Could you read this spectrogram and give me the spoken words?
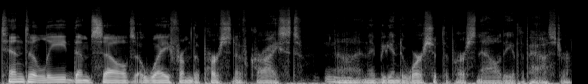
tend to lead themselves away from the person of Christ, mm. uh, and they begin to worship the personality of the pastor.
